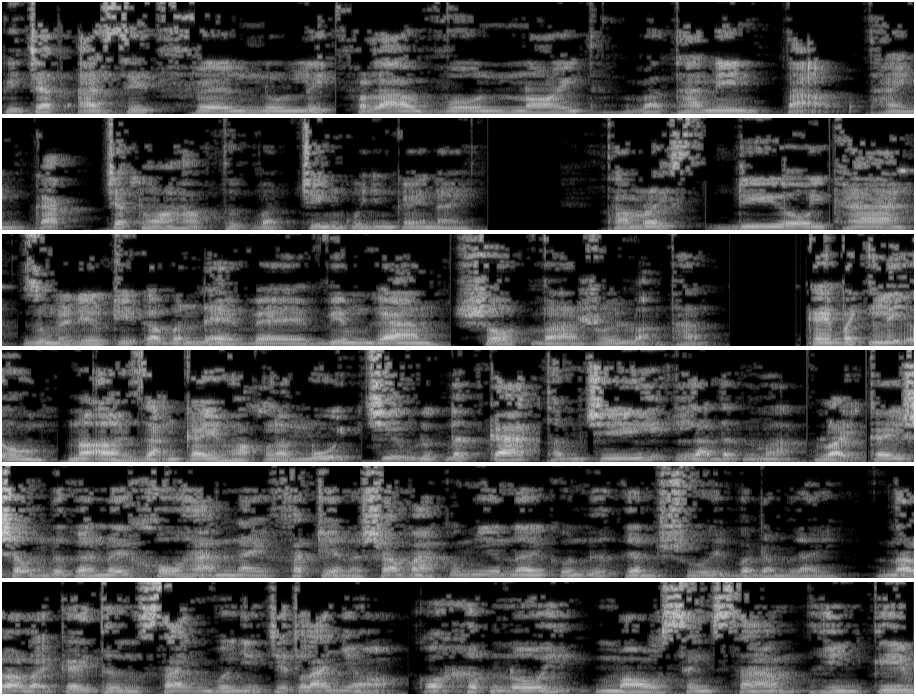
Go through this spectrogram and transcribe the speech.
Cái chất axit phenolic, flavonoid và tannin tạo thành các chất hóa học thực vật chính của những cây này. Tamaris dioica dùng để điều trị các vấn đề về viêm gan, sốt và rối loạn thận. Cây bách liễu nó ở dạng cây hoặc là bụi, chịu được đất cát, thậm chí là đất mặn. Loại cây sống được ở nơi khô hạn này phát triển ở sa mạc cũng như nơi có nước gần suối và đầm lầy. Nó là loại cây thường xanh với những chiếc lá nhỏ, có khớp nối, màu xanh xám, hình kim,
